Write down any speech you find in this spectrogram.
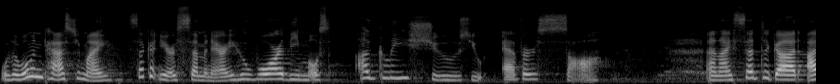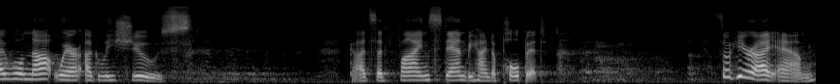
with a woman pastor my second year of seminary who wore the most ugly shoes you ever saw. And I said to God, I will not wear ugly shoes. God said, Fine, stand behind a pulpit. so here I am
